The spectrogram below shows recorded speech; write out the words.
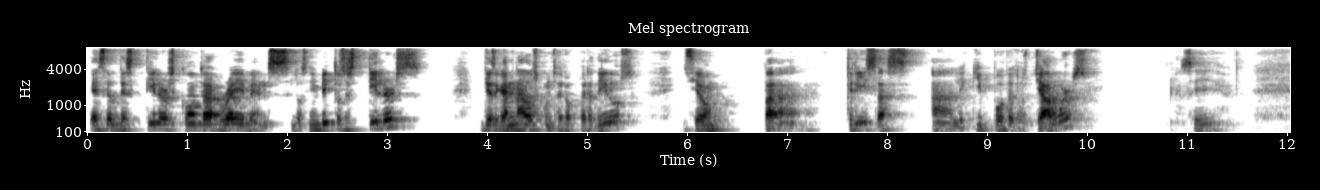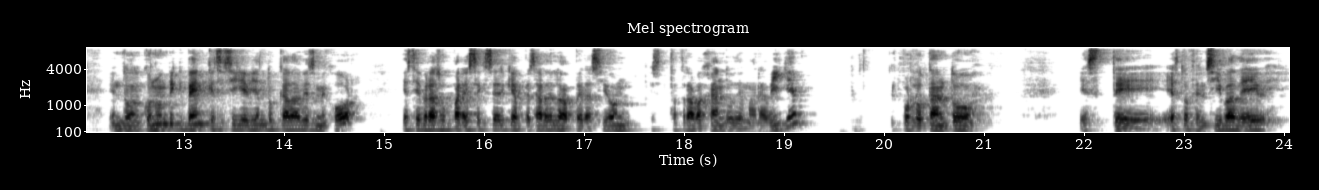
Es el de Steelers contra Ravens. Los invictos Steelers, 10 ganados con 0 perdidos, hicieron trizas al equipo de los Jaguars. ¿sí? Con un Big Ben que se sigue viendo cada vez mejor. Este brazo parece ser que a pesar de la operación está trabajando de maravilla. Por lo tanto, este, esta ofensiva de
